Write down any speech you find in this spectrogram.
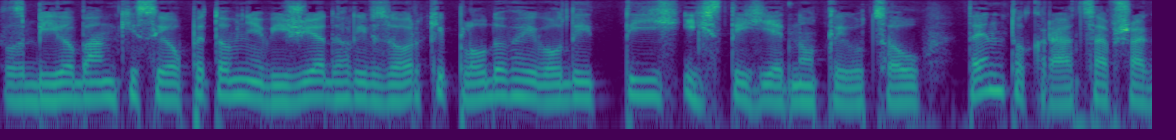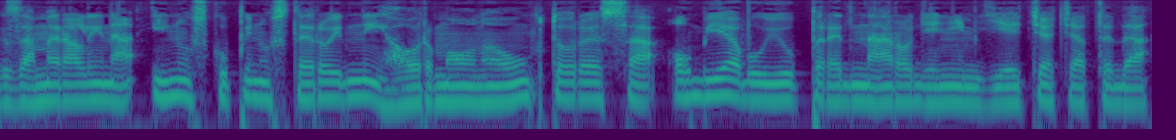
Z biobanky si opätovne vyžiadali vzorky plodovej vody tých istých jednotlivcov. Tentokrát sa však zamerali na inú skupinu steroidných hormónov, ktoré sa objavujú pred narodením dieťaťa, teda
